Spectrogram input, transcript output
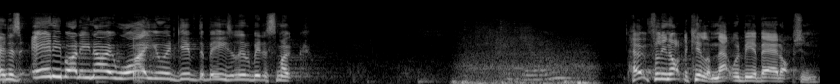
And does anybody know why you would give the bees a little bit of smoke? Hopefully not to kill them. That would be a bad option.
